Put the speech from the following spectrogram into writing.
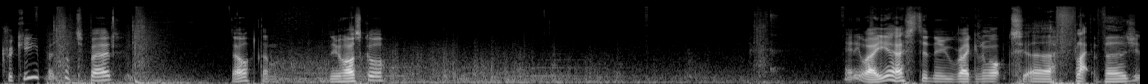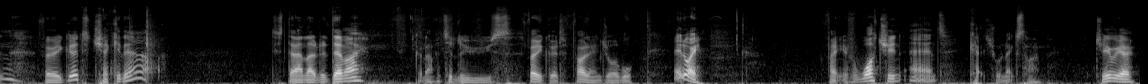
tricky, but not too bad. Oh, damn. New high score. Anyway, yes, the new Ragnarock uh, flat version. Very good. Check it out. Just download a demo. Got nothing to lose. Very good. Very enjoyable. Anyway, thank you for watching and catch you all next time. Cheerio.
